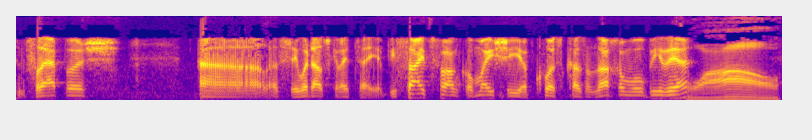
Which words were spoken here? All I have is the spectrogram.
in Flatbush. Uh, let's see, what else can I tell you? Besides for Uncle Moshe, of course, cousin Nachum will be there, Wow.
